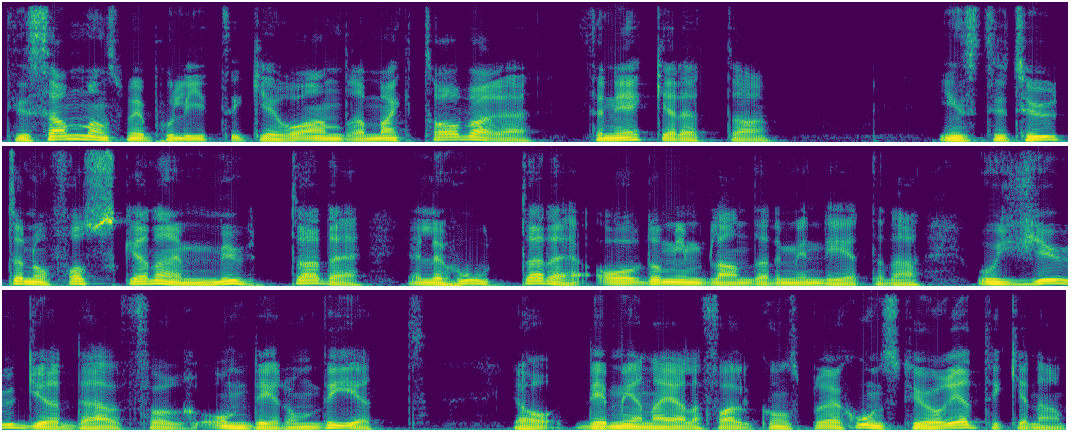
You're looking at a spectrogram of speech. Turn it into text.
tillsammans med politiker och andra makthavare förnekar detta. Instituten och forskarna är mutade eller hotade av de inblandade myndigheterna och ljuger därför om det de vet. Ja, det menar i alla fall konspirationsteoretikerna.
